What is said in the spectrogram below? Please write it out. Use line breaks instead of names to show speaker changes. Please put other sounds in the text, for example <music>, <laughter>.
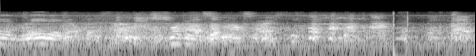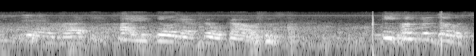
She's working on something else, all right? <laughs>
yeah, right. How you doing there, Phil Collins?
Eight hundred dollars.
